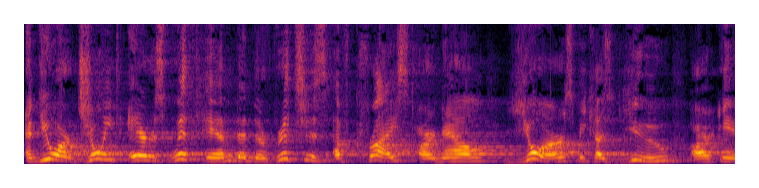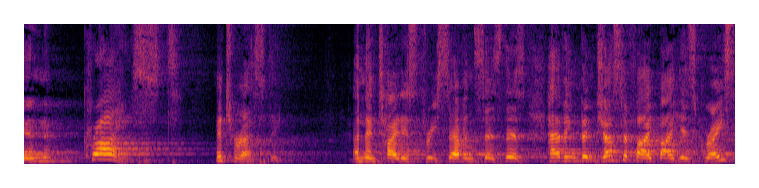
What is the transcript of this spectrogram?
and you are joint heirs with him, then the riches of Christ are now yours because you are in Christ. Interesting. And then Titus 3 7 says this having been justified by his grace,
